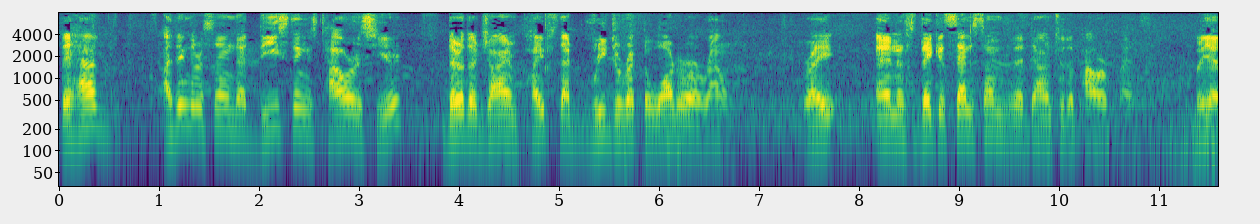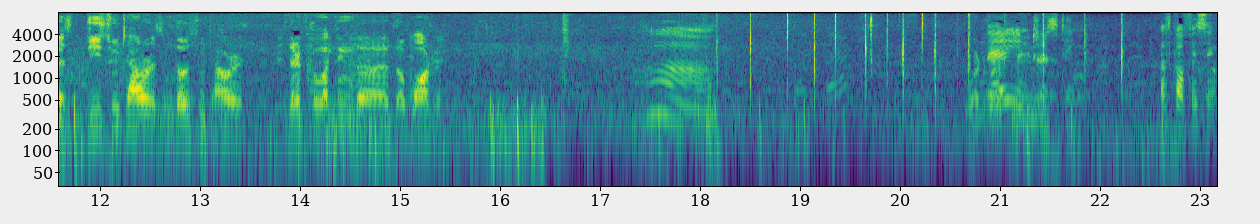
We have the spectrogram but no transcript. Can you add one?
they have, I think they were saying that these things, towers here, they're the giant pipes that redirect the water around, right? And if they could send some of it down to the power plants. But yes, these two towers and those two towers, they're collecting the, the water. hmm very interesting Let's go fishing.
